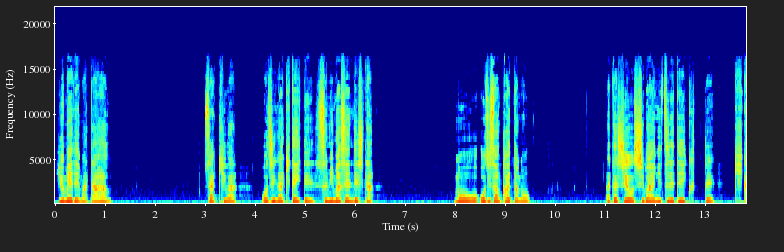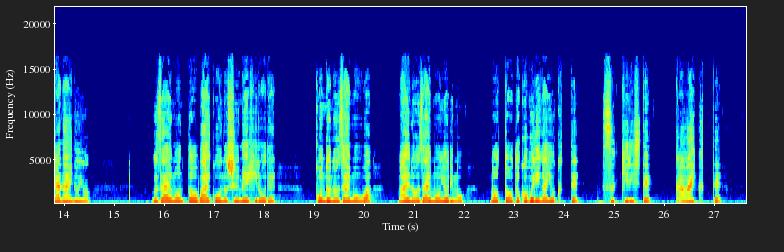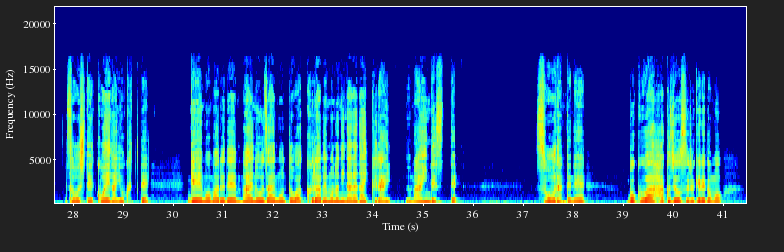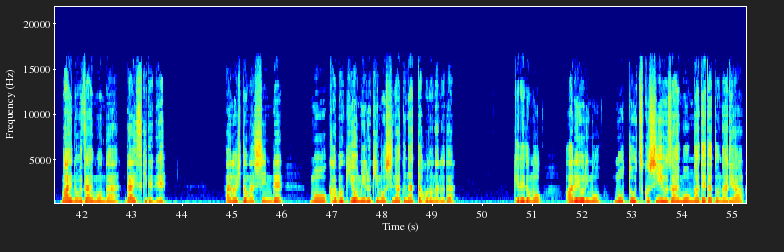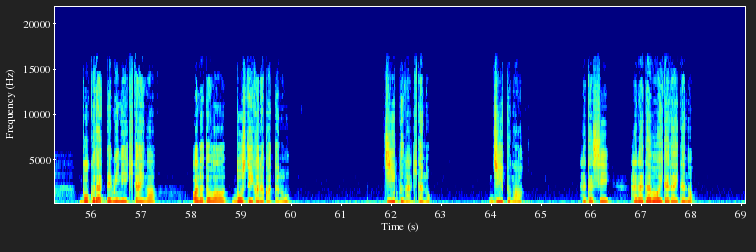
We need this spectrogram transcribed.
夢でまた会う。さっきはおじが来ていてすみませんでした。もうおじさん帰ったの？私を芝居に連れて行くって聞かないのよ。宇左衛門と梅光の襲名披露で、今度の宇左衛門は前の宇左衛門よりももっと男ぶりがよくって、すっきりして可愛くって、そうして声がよくって、芸もまるで前の宇左衛門とは比べ物にならないくらいうまいんですって。そうだってね。僕は白状するけれども、前の宇左衛門が大好きでね。あの人が死んで、もう歌舞伎を見る気もしなくなったほどなのだ。けれども、あれよりももっと美しい宇左衛門が出たとなりゃ、僕だって見に行きたいが、あなたはどうして行かなかったの？ジープが来たの。ジープが？私、花束をいただいたの。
